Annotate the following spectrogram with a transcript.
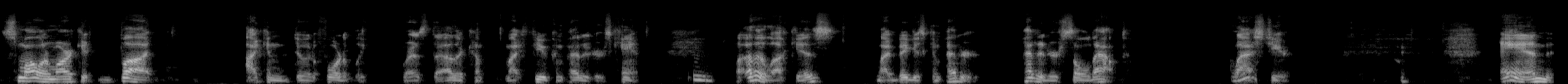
smaller market but i can do it affordably whereas the other com- my few competitors can't. Mm. my other luck is my biggest competitor competitor sold out last year. And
